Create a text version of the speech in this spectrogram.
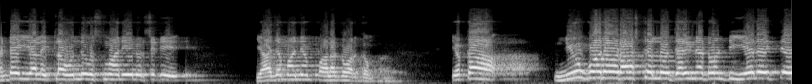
అంటే ఇవాళ ఇట్లా ఉంది ఉస్మానియా యూనివర్సిటీ యాజమాన్యం పాలకవర్గం. ఈ యొక్క న్యూ గోదావరి హాస్టల్లో జరిగినటువంటి ఏదైతే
